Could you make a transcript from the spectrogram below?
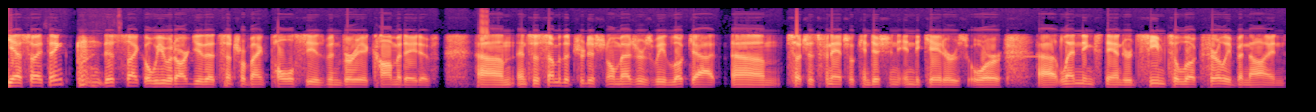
Yeah, so I think this cycle we would argue that central bank policy has been very accommodative. Um, and so some of the traditional measures we look at, um, such as financial condition indicators or uh, lending standards, seem to look fairly benign.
